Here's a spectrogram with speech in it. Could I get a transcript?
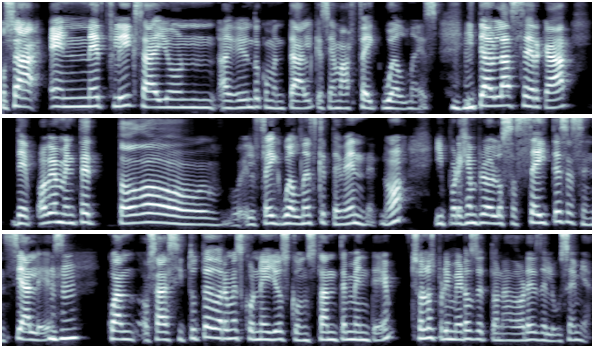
O sea, en Netflix hay un, hay un documental que se llama Fake Wellness y te habla acerca de, obviamente, todo el fake wellness que te venden, ¿no? Y, por ejemplo, los aceites esenciales. Cuando, o sea, si tú te duermes con ellos constantemente, son los primeros detonadores de leucemia.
